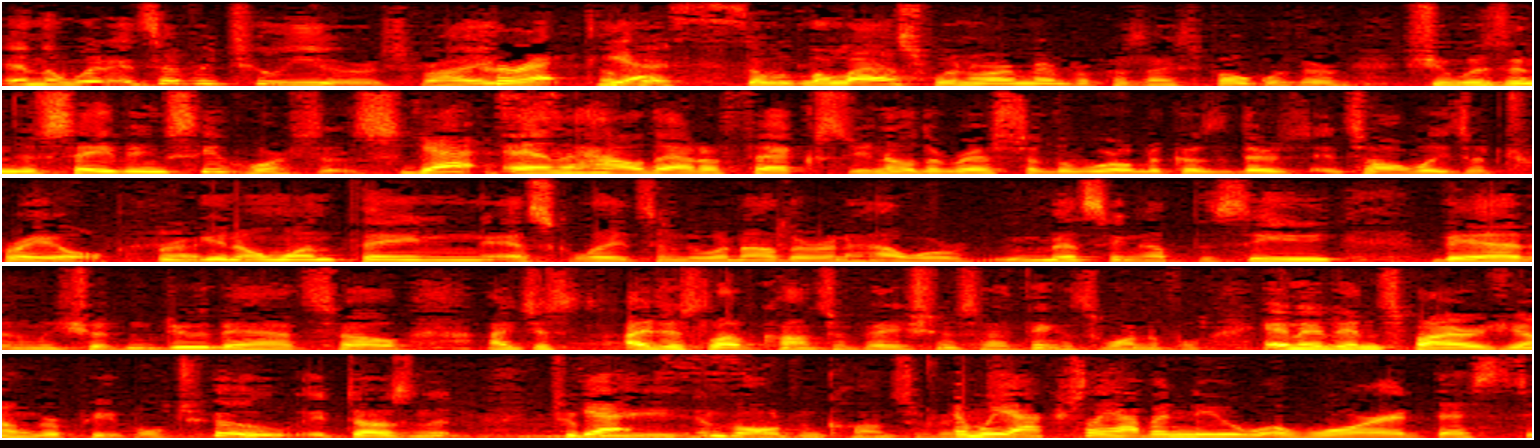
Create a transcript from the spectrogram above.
And the win- it's every two years, right? Correct, Okay. yes. So the last winner I remember because I spoke with her. She was into saving seahorses. Yes. And how that affects you know the rest of the world because there's it's always a trail. Right. You know, one thing escalates into another, and how we're messing up the sea bed, and we shouldn't do that. So I just I just love conservationists. I think it's wonderful, and it inspires younger people too. It doesn't it to be involved in conservation. And we actually have a new award this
